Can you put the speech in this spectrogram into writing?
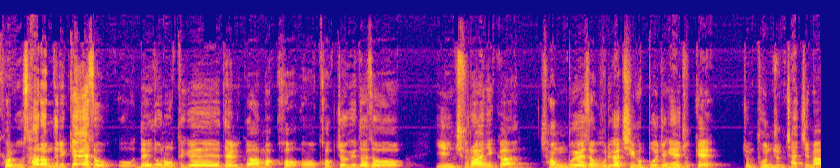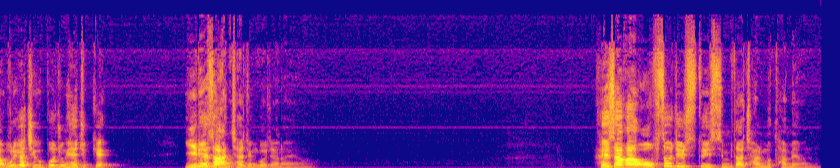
결국 사람들이 계속 내돈 어떻게 될까 막 거- 어, 걱정이 돼서 인출하니까 정부에서 우리가 지급 보증해 줄게. 좀 돈 좀 찾지 마. 우리가 지급 보증해 줄게. 이래서 안 찾은 거잖아요. 회사가 없어질 수도 있습니다. 잘못하면.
